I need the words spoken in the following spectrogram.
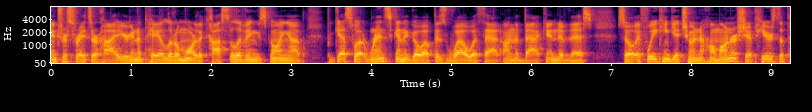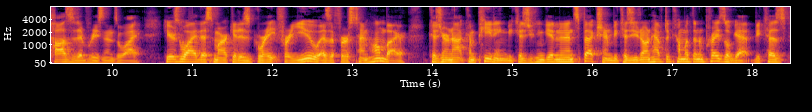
Interest rates are high. You're going to pay a little more. The cost of living is going up. But guess what? Rent's going to go up as well with that on the back end of this. So if we can get you into home ownership, here's the positive reasons why. Here's why this market is great for you as a first time home buyer because you're not competing, because you can get an inspection, because you don't have to come with an appraisal gap, because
